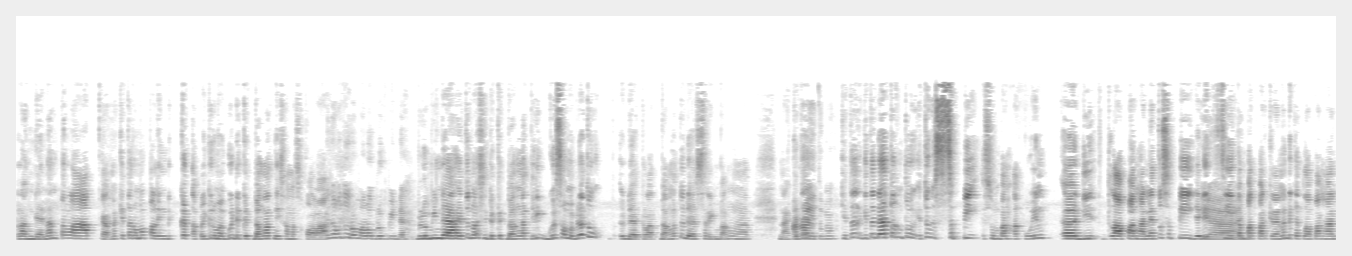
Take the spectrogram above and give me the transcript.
langganan telat karena kita rumah paling deket, apalagi rumah gue deket banget nih sama sekolah. itu waktu rumah lo belum pindah Belum pindah, itu masih deket banget. Jadi gue sama Bila tuh udah telat banget tuh udah sering banget. Nah, kita Parah itu mah. kita kita datang tuh itu sepi sumpah akuin eh, di lapangannya tuh sepi jadi Iya. si tempat parkirannya deket lapangan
